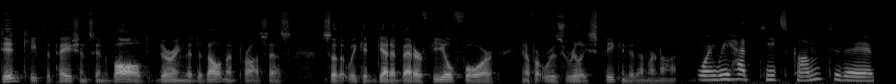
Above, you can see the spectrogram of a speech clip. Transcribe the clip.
did keep the patients involved during the development process so that we could get a better feel for you know, if it was really speaking to them or not. When we had kids come to the,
